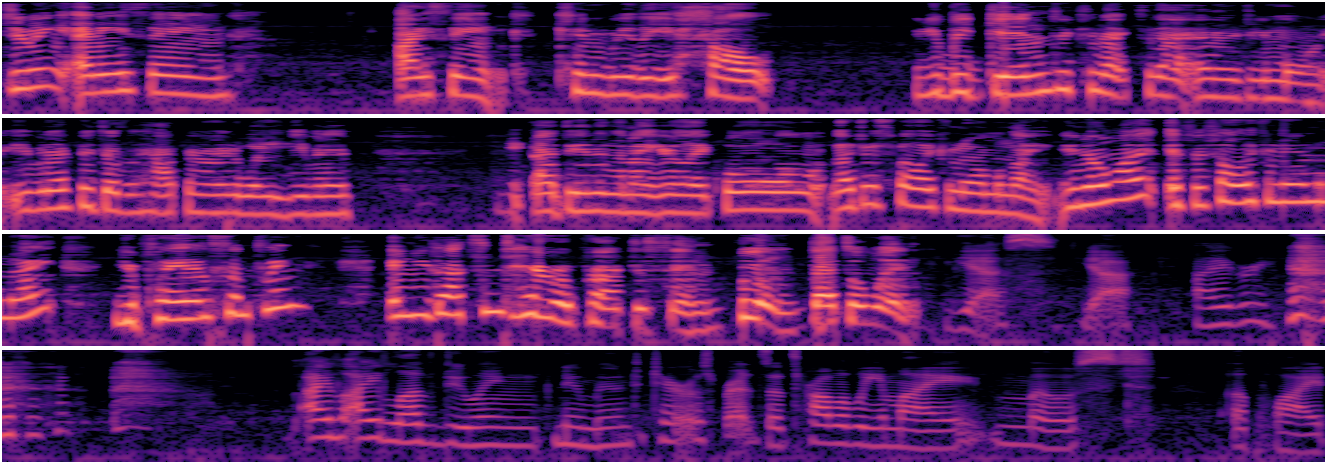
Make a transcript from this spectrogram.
doing anything, I think, can really help you begin to connect to that energy more, even if it doesn't happen right away. Even if at the end of the night you're like, well, that just felt like a normal night. You know what? If it felt like a normal night, you planned something and you got some tarot practice in. Boom, that's a win. Yes, yeah, I agree. I, I love doing new moon tarot spreads. That's probably my most applied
